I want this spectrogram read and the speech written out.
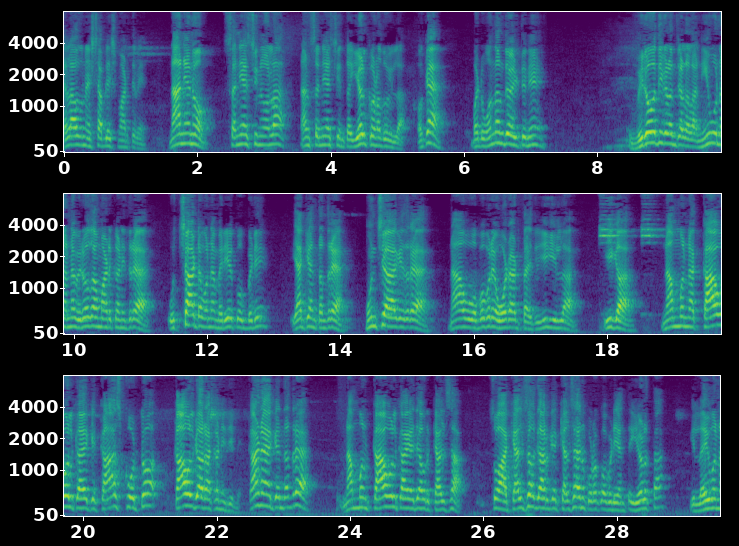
ಎಲ್ಲದನ್ನು ಎಸ್ಟಾಬ್ಲಿಷ್ ಮಾಡ್ತೀವಿ. ನಾನೇನು ಸನ್ಯಾಸಿನೂ ಅಲ್ಲ, ನಾನು ಸನ್ಯಾಸಿ ಅಂತ ಹೇಳ್ಕೊಳೋದು ಇಲ್ಲ ಓಕೆ ಬಟ್ ಒಂದೊಂದು ಹೇಳ್ತೀನಿ. ವಿರೋಧಿಗಳಂತ ಹೇಳಲ್ಲ. ನೀವು ನನ್ನ ವಿರೋಧ ಮಾಡ್ಕೊಂಡಿದ್ರೆ ಉಚ್ಚಾಟವನ್ನ ಮೆರೆಯಕ್ಕೆ ಹೋಗ್ಬೇಡಿ. ಯಾಕೆ ಅಂತಂದ್ರೆ ಮುಂಚೆ ಆಗಿದ್ರೆ ನಾವು ಒಬ್ಬೊಬ್ಬರೇ ಓಡಾಡ್ತಾ ಇದ್ವಿ. ಈಗ ಇಲ್ಲ. ಈಗ ನಮ್ಮನ್ನ ಕಾವಲ್ ಕಾಯಕ್ಕೆ ಕಾಸು ಕೊಟ್ಟು ಕಾವಲ್ಗಾರ ಹಾಕೊಂಡಿದ್ದೀವಿ. ಕಾರಣ ಯಾಕೆ ಅಂತಂದ್ರೆ ನಮ್ಮನ್ನ ಕಾವಲ್ ಕಾಯೋದೇ ಅವ್ರ ಕೆಲಸ. ಸೊ ಆ ಕೆಲಸಗಾರರಿಗೆ ಕೆಲಸ ಏನು ಕೊಡಕೋಬೇಡಿ ಅಂತ ಹೇಳುತ್ತಾ ಈ ಲೈವನ್ನ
